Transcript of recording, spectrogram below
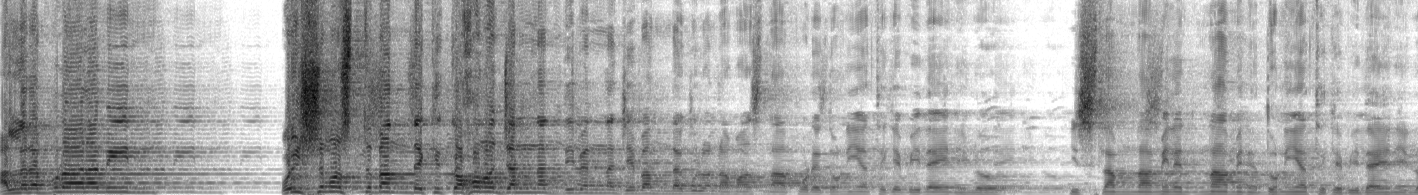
আল্লাহ রাব্বুল আলামিন ওই সমস্ত বান্দাকে কখনো জান্নাত দিবেন না, যে বান্দাগুলো নামাজ না পড়ে দুনিয়া থেকে বিদায় নিল। ইসলাম না মেনে না মেনে দুনিয়া থেকে বিদায় নিল।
